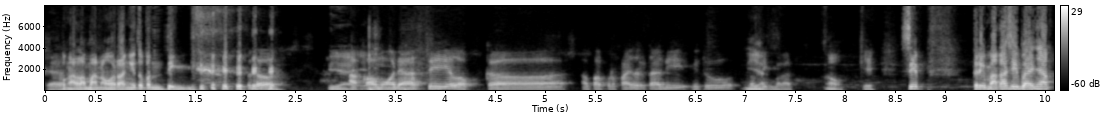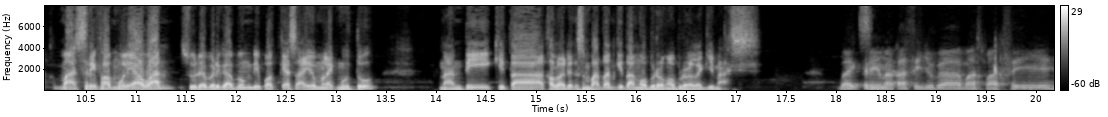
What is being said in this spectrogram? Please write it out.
ya. pengalaman orang itu penting. Betul. Iya, iya, akomodasi iya. lokal apa provider tadi itu penting iya. banget. Oke, sip. Terima kasih banyak Mas Rifa Mulyawan sudah bergabung di podcast Ayo Melek Mutu. Nanti kita kalau ada kesempatan kita ngobrol-ngobrol lagi, Mas. Baik, terima kasih juga Mas Maksi.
